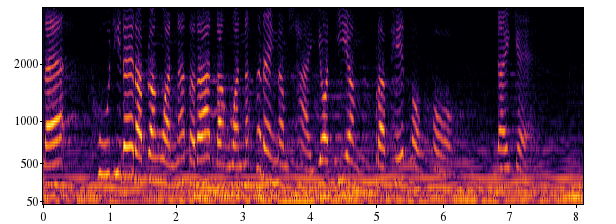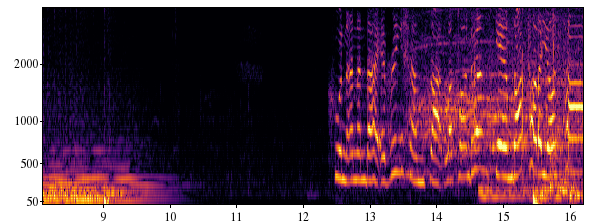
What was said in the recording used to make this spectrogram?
และผู้ที่ได้รับรางวัลนาตราชรางวัลนักแสดงนำชายยอดเยี่ยม ประเภทลองฟองได้แก่ คุณอนันดาเอเวอริงแฮมจากละครเรื่องเกมรักทรยศค่ะ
